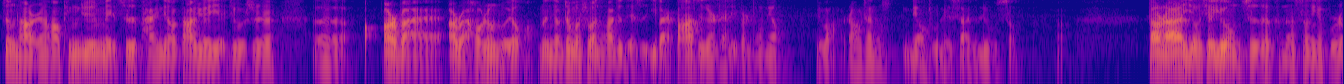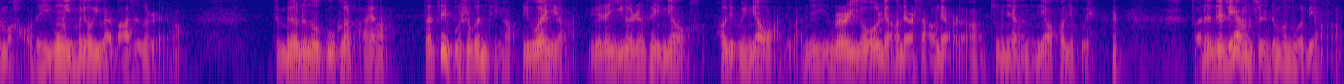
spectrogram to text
正常人哈，平均每次排尿大约也就是。呃，二百二百毫升左右啊，那你要这么算的话，就得是一百八十个人在里边尿尿，对吧？然后才能尿出这三十六升啊。当然，有些游泳池它可能生意也不是这么好，它一共也没有一百八十个人啊，没有那么多顾客来啊。但这不是问题哈，没关系啊，因为人一个人可以尿好几回尿啊，对吧？那一边有两个点、三个点的啊，中间可能尿好几回，反正这量是这么多量啊。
